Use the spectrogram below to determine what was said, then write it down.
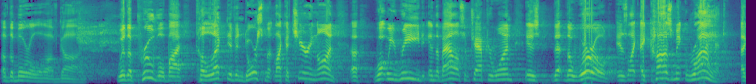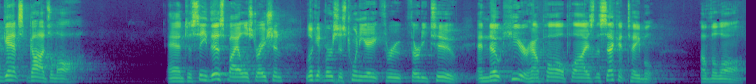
of the moral law of God with approval by collective endorsement, like a cheering on. Uh, what we read in the balance of chapter 1 is that the world is like a cosmic riot against God's law. And to see this by illustration, look at verses 28 through 32 and note here how Paul applies the second table of the law.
